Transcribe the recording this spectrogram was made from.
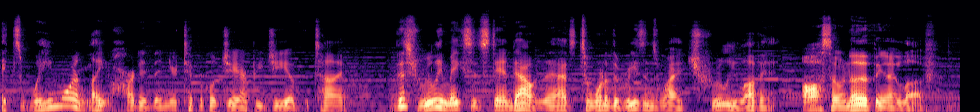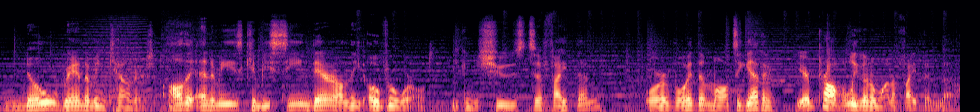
it's way more lighthearted than your typical JRPG of the time. This really makes it stand out and adds to one of the reasons why I truly love it. Also, another thing I love no random encounters. All the enemies can be seen there on the overworld. You can choose to fight them or avoid them altogether. You're probably going to want to fight them though.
